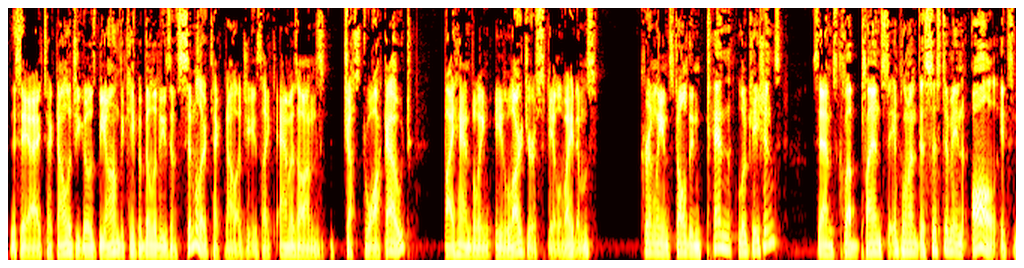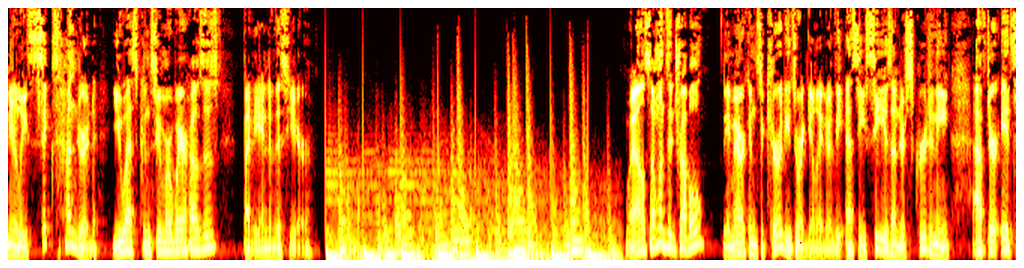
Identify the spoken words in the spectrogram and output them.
This AI technology goes beyond the capabilities of similar technologies like Amazon's Just Walk Out by handling a larger scale of items. Currently installed in 10 locations, Sam's Club plans to implement this system in all its nearly 600 US consumer warehouses by the end of this year. Well, someone's in trouble. The American Securities Regulator, the SEC, is under scrutiny after its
